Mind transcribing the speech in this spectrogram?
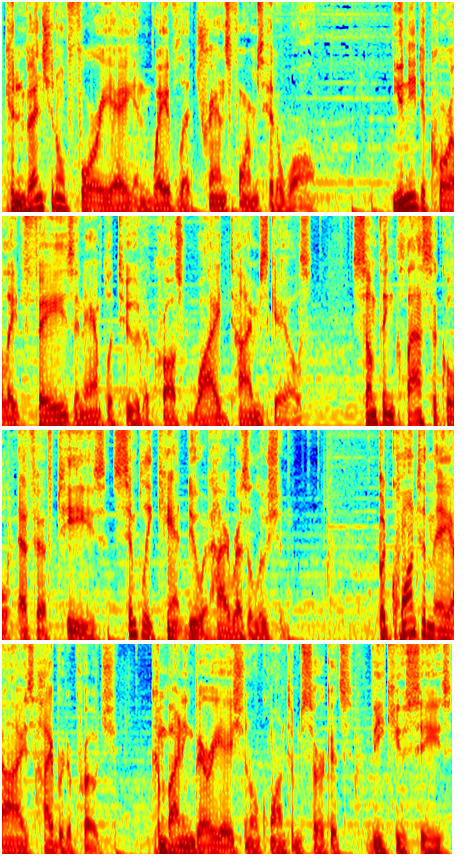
conventional Fourier and wavelet transforms hit a wall. You need to correlate phase and amplitude across wide timescales, something classical FFTs simply can't do at high resolution. But quantum AI's hybrid approach, combining variational quantum circuits, VQCs,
